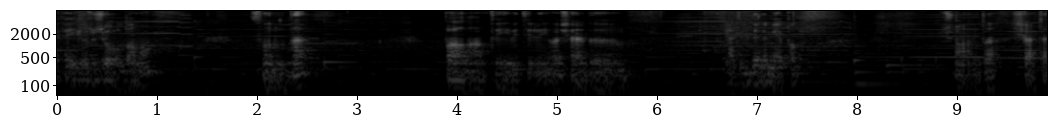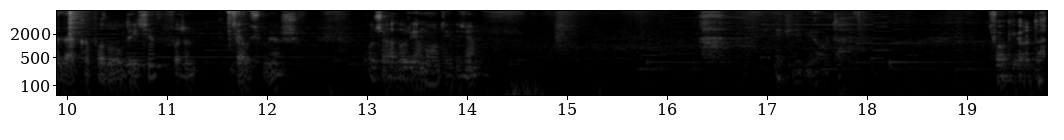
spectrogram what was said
Epey yorucu oldu ama sonunda bağlantıyı bitirmeyi başardım. Hadi bir deneme yapalım. Şu anda şarteller kapalı olduğu için fırın çalışmıyor. Ocağı da oraya monte edeceğim. Epey bir yordu. Çok yordu.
